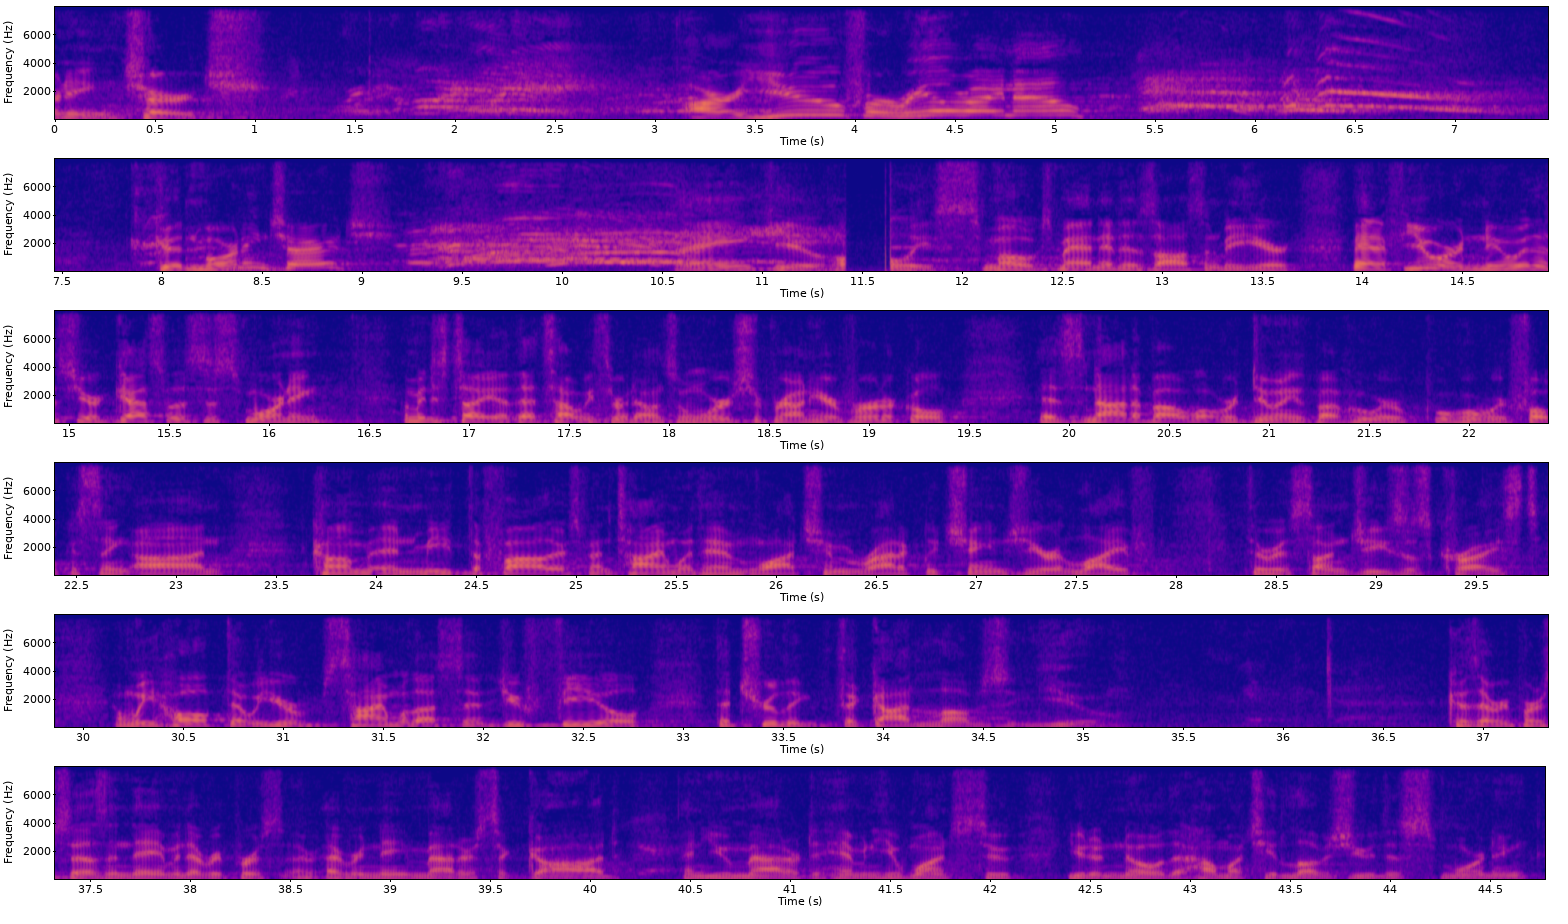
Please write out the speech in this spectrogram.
right. Well, good morning, church. Are you for real right now? Good morning, church. Thank you. Holy smokes, man, it is awesome to be here. Man, if you are new with us, you're a guest with us this morning, let me just tell you, that's how we throw down some worship around here. Vertical is not about what we're doing, it's about who we're, who we're focusing on. Come and meet the Father, spend time with Him, watch Him radically change your life through his son Jesus Christ. And we hope that with your time with us that you feel that truly that God loves you. Because every person has a name, and every person, every name matters to God, and you matter to Him, and He wants to, you to know that how much He loves you this morning.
